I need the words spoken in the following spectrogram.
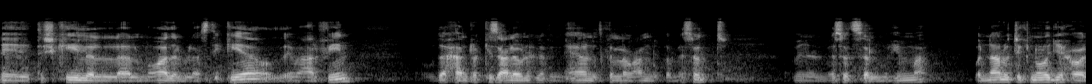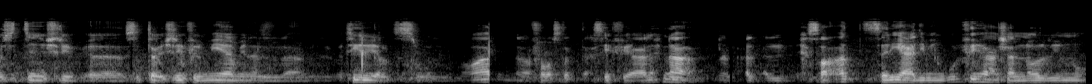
لتشكيل المواد البلاستيكية زي ما عارفين. وده هنركز عليه ونحن في النهاية ونتكلم عنه ك method من ال methods المهمة. وال nano technology حوالي 26 26% من ال materials والمواد عندنا فرص للتحسين فيها. نحن الإحصاءات السريعة دي بنقول فيها عشان نوري إنه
